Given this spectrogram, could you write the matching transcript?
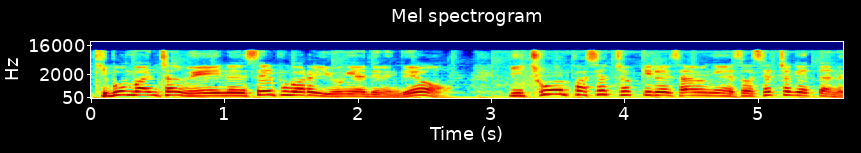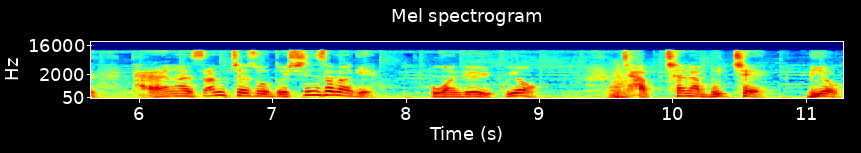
기본 반찬 외에는 셀프바를 이용해야 되는데요. 이 초음파 세척기를 사용해서 세척했다는 다양한 쌈채소도 신선하게 보관되어 있고요. 잡채나 무채, 미역,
